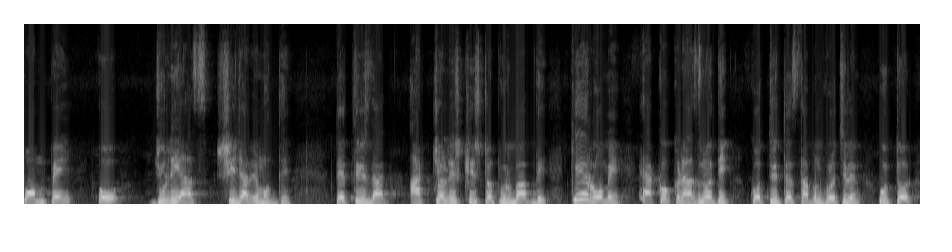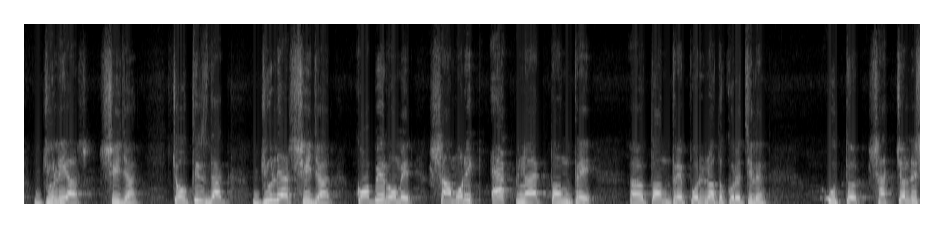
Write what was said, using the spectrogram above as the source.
পম্পেই ও জুলিয়াস সিজারের মধ্যে। তেত্রিশ দাগ আটচল্লিশ খ্রিস্টপূর্বাব্দে কে রোমে একক রাজনৈতিক কর্তৃত্ব স্থাপন করেছিলেন? উত্তর জুলিয়াস সিজার। চৌত্রিশ দাগ, জুলিয়াস সিজার কবে রোমের সামরিক এক নায়কতন্ত্রে তন্ত্রে পরিণত করেছিলেন? উত্তর সাতচল্লিশ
